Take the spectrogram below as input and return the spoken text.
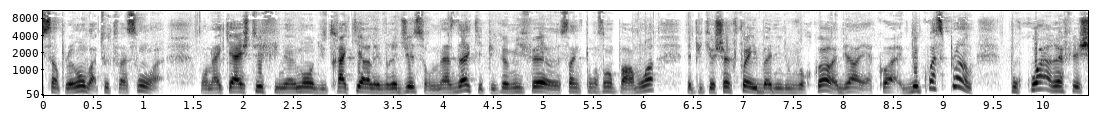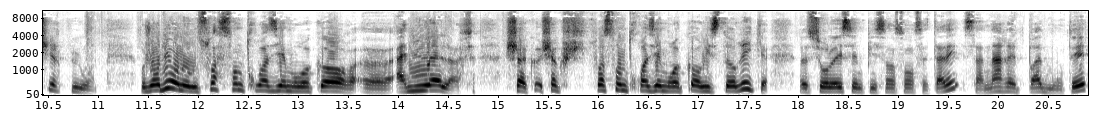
Simplement, bah, de toute façon, on n'a qu'à acheter finalement du tracker leveragé sur le Nasdaq, et puis comme il fait 5% euh, par mois, et puis que chaque fois il bat des nouveaux records, eh bien, il y a quoi, de quoi se plaindre. Pourquoi réfléchir plus loin? Aujourd'hui, on est au 63e record euh, annuel, chaque, chaque 63e record historique euh, sur le S&P 500 cette année. Ça n'arrête pas de monter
